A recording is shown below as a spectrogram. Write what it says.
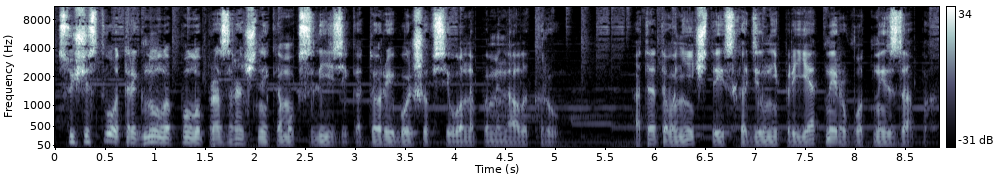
существо отрыгнуло полупрозрачный комок слизи, который больше всего напоминал икру. От этого нечто исходил неприятный рвотный запах.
